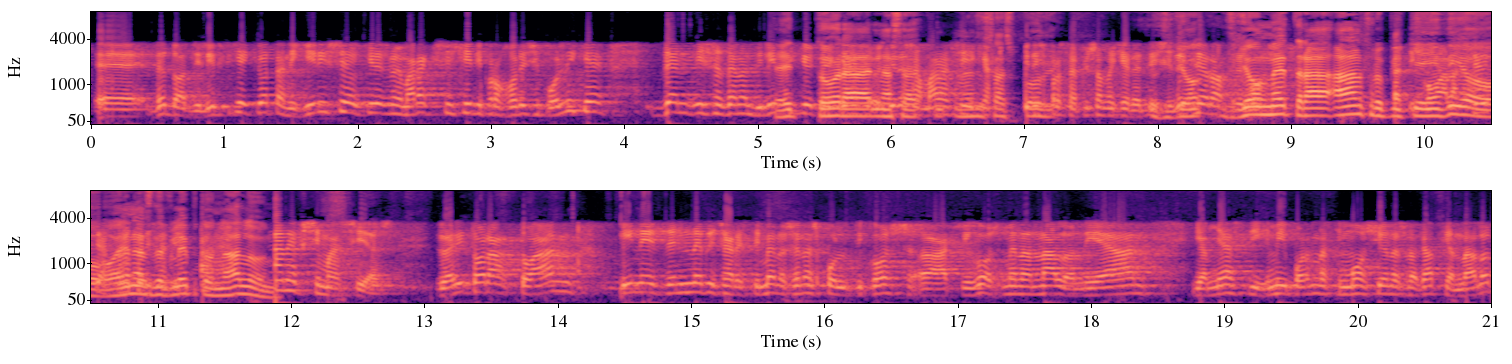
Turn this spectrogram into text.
Ε, δεν το αντιλήφθηκε και όταν γύρισε ο κύριος Μεμαράκη είχε ήδη προχωρήσει πολύ και δεν, ίσως δεν αντιλήφθηκε ε, ότι τώρα, ο κύριος Σαμαράς είχε πω... προς τα πίσω να χαιρετήσει. Δυο, δύο μέτρα άνθρωποι και οι δύο, ο ένας δεν βλέπει τον άλλον. Είναι σημασίας. Δηλαδή τώρα το αν είναι, δεν είναι δυσαρεστημένος ένας πολιτικός αρχηγός με έναν άλλον ή αν για μια στιγμή μπορεί να θυμώσει ένας με κάποιον άλλον,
